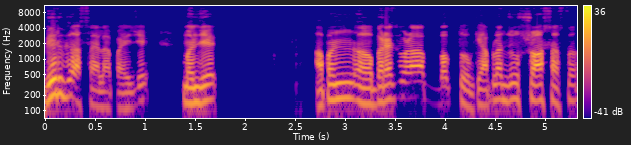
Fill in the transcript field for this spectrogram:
दीर्घ असायला पाहिजे. म्हणजे आपण अ, बऱ्याच वेळा बघतो की आपला जो श्वास असतो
